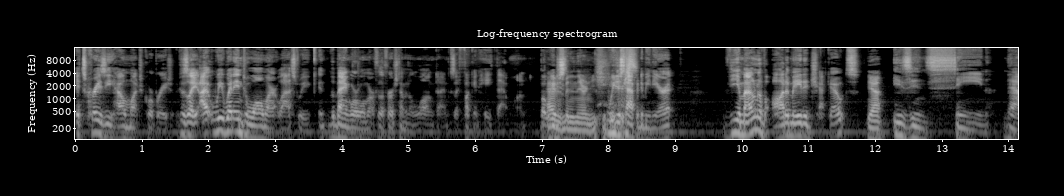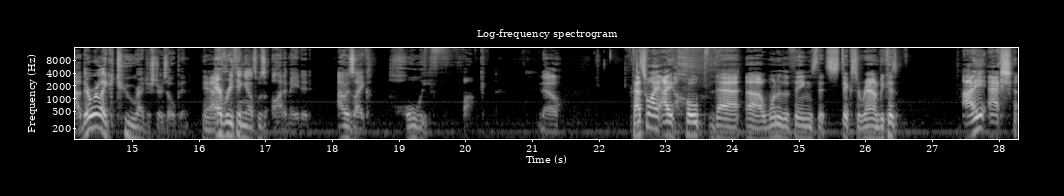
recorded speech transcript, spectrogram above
it's crazy how much corporation because like I we went into Walmart last week, the Bangor Walmart for the first time in a long time because I fucking hate that one. But I we haven't just, been in there in years. we just happened to be near it. The amount of automated checkouts Yeah. is insane. Now there were like two registers open. Yeah. Everything else was automated. I was like, holy fuck. No. That's why I hope that uh, one of the things that sticks around because I actually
